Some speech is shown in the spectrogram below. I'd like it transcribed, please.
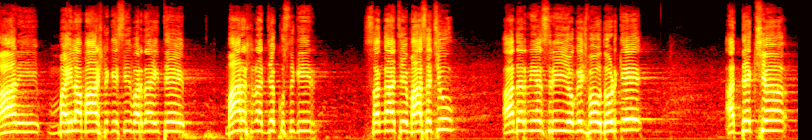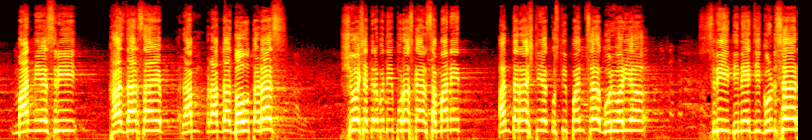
आणि महिला महाराष्ट्र केसी वर्धा इथे महाराष्ट्र राज्य कुस्तीगीर संघाचे महासचिव आदरणीय श्री योगेश भाऊ दोडके अध्यक्ष माननीय श्री खासदार साहेब राम रामदास भाऊ तडस शिवछत्रपती पुरस्कार सन्मानित आंतरराष्ट्रीय कुस्ती पंच गुरुवर्य श्री दिनेशजी गुंडसर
